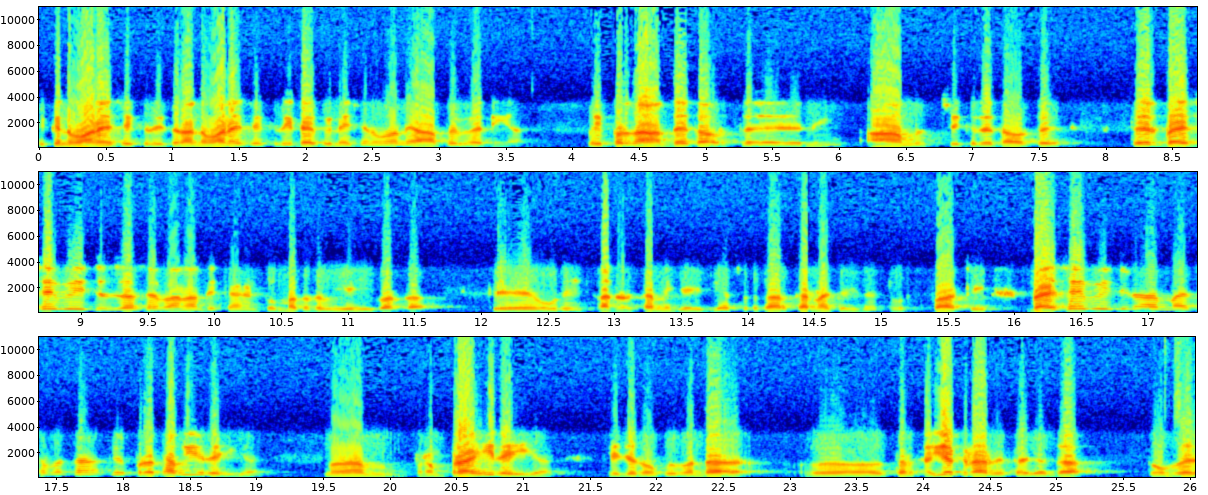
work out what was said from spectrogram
ਇੱਕ ਨਵਾਣੇ ਸਿੱਖ ਦੀ ਤਰ੍ਹਾਂ ਨਵਾਣੇ ਸਿੱਖ ਦੀ ਡੈਫੀਨੇਸ਼ਨ ਉਹਨਾਂ ਨੇ ਆਪੇ ਬਣੀ ਆ ਵੀ ਪ੍ਰਧਾਨ ਦੇ ਤੌਰ ਤੇ ਨਹੀਂ ਆਮ ਸਿੱਖ ਦੇ ਤੌਰ ਤੇ। ਤੇ ਵੈਸੇ ਵੀ ਜਜ਼ਰਾ ਸਾਹਿਬਾਨਾਂ ਦੇ ਕਹਿਣ ਤੋਂ ਮਤਲਬ ਵੀ ਇਹੀ ਬਣਦਾ ਤੇ ਉਹਦੀ ਕਦਰ ਕਰਨੀ ਚਾਹੀਦੀ ਹੈ ਸਤਿਕਾਰ ਕਰਨਾ ਚਾਹੀਦਾ ਤੁਰਤ ਪਾਰਟੀ। ਵੈਸੇ ਵੀ ਜਿਹੜਾ ਮੈਂ ਸਮਝਦਾ ਕਿ ਪ੍ਰਥਾ ਵੀ ਇਹ ਰਹੀ ਆ ਪਰੰਪਰਾ ਹੀ ਰਹੀ ਆ ਕਿ ਜਦੋਂ ਕੋਈ ਬੰਦਾ ਅਹ, ਕਰਾਰ ਦਿੱਤਾ ਜਾਂਦਾ ਤਾਂ ਫਿਰ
